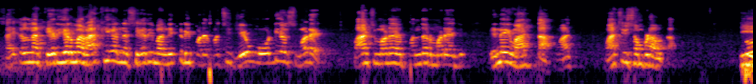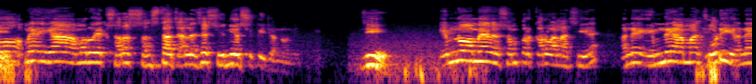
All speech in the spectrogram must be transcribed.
સાયકલના કેરિયરમાં રાખી અને શેરીમાં નીકળી પડે. પછી જેવું ઓડિયન્સ મળે પાંચ મળે પંદર મળે એને વાંચતા વાંચ- વાંચી સંભળાવતા. તો અમે અહીંયા અમારું એક સરસ સંસ્થા ચાલે છે સિનિયર સિટીઝનોની જી. એમનો અમે સંપર્ક કરવાના છીએ અને એમને આમાં જોડી અને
